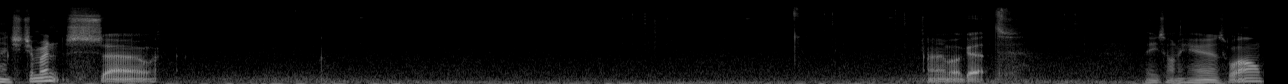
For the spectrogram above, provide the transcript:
instruments. So and we'll get these on here as well.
